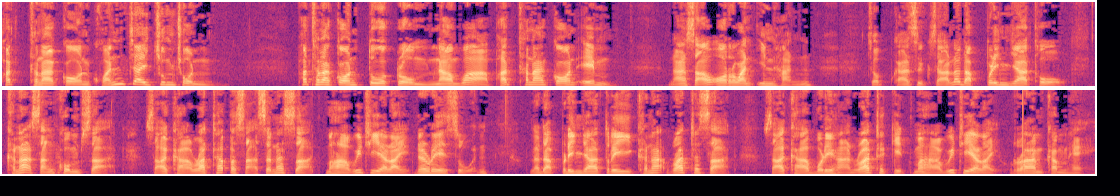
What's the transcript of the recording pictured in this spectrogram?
พัฒนากรขวัญใจชุมชน พัฒนากรตัวกลมนามว่าพัฒนากรเอ็มนางสาวอรวรรณอินหัน จบการศึกษาระดับปริญญาโท คณะสังคมศาสตร์ สาขารัฐประศาสนศาสตร์ มหาวิทยาลัยนเรศวร ระดับปริญญาตรี คณะรัฐศาสตร์ สาขาบริหารรัฐกิจมหาวิทยาลัยรามคำแหง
